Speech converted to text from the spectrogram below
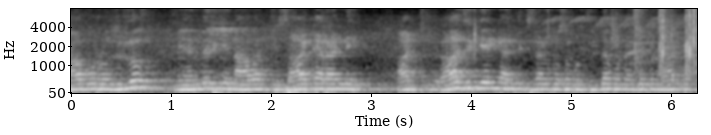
రాబో రోజుల్లో మీ అందరికీ నా వంతు సహకారాన్ని రాజకీయంగా అందించడానికి కోసం సిద్ధంగా ఉందని చెప్పి మార్కెట్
